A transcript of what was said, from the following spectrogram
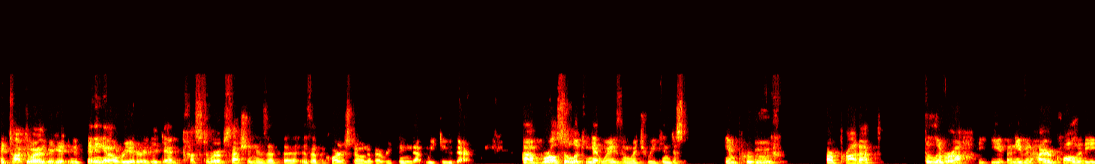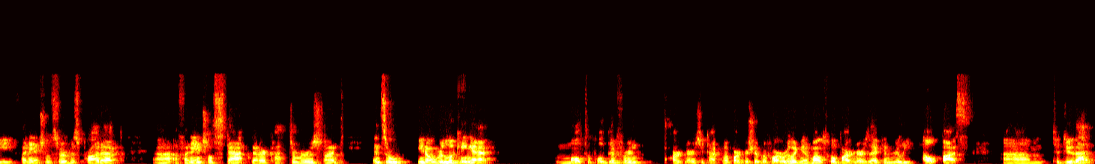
I talked about at the beginning, and I'll reiterate it again. Customer obsession is at the is at the cornerstone of everything that we do there. Um, we're also looking at ways in which we can just improve our product, deliver a, an even higher quality financial service product, uh, a financial stack that our customers want. And so, you know, we're looking at multiple different partners. We talked about partnership before. We're looking at multiple partners that can really help us um, to do that.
